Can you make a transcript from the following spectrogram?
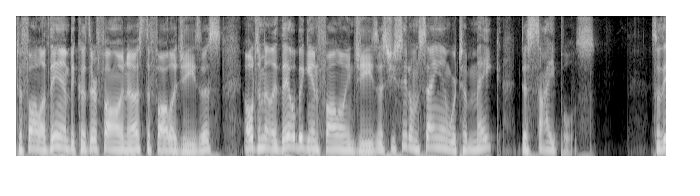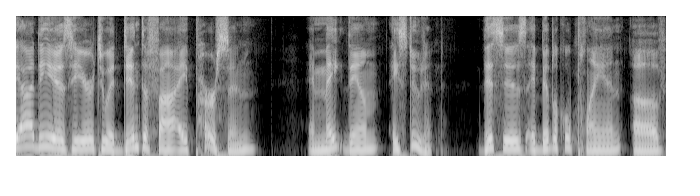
to follow them because they're following us to follow Jesus. Ultimately, they'll begin following Jesus. You see what I'm saying? We're to make disciples. So the idea is here to identify a person and make them a student. This is a biblical plan of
